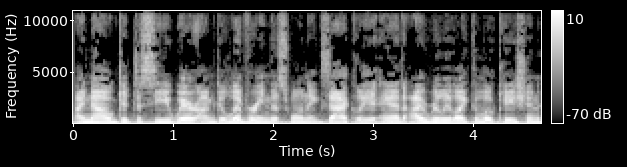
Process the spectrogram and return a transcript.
I now get to see where I'm delivering this one exactly. And I really like the location.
